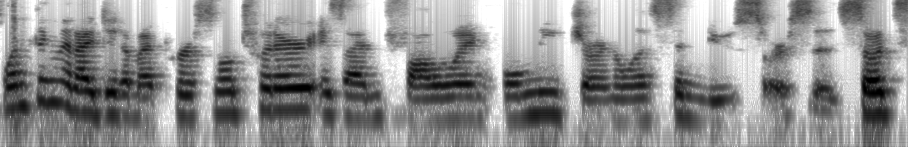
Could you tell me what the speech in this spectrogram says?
One thing that i did on my personal twitter is i'm following only journalists and news sources. So it's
